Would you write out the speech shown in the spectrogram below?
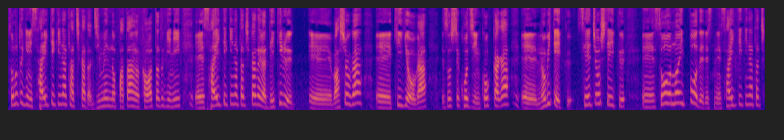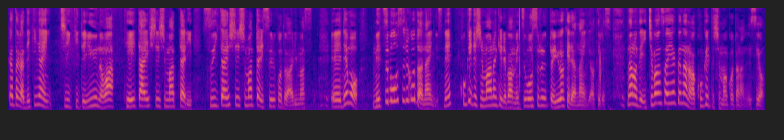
その時に最適な立ち方、地面のパターンが変わった時に、えー、最適な立ち方ができる、え場所が、え企業が、そして個人、国家が、え伸びていく、成長していく、えその一方でですね、最適な立ち方ができない地域というのは停滞してしまったり、衰退してしまったりすることがあります。えでも、滅亡することはないんですね。こけてしまわなければ滅亡するというわけではないわけです。なので一番最悪なのはこけてしまうことなんですよ。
